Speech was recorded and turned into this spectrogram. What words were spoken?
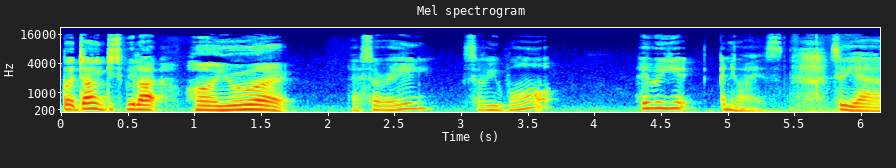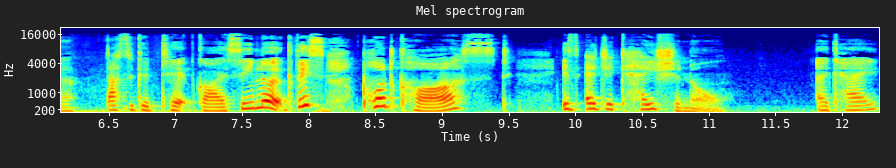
But don't just be like, hi, you're right. Sorry, sorry, what? Who are you? Anyways, so yeah, that's a good tip, guys. See, look, this podcast is educational. Okay.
